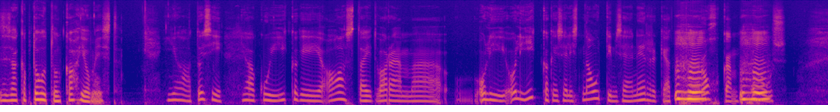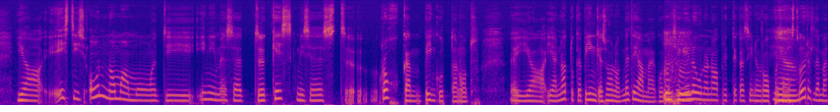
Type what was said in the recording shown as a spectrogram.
siis hakkab tohutult kahju meist. ja tõsi, ja kui ikkagi aastaid varem äh, oli, oli ikkagi sellist nautimise energiat mm. -hmm. rohkem mm. -hmm. õhus ja Eestis on omamoodi inimesed keskmisest rohkem pingutanud ja, ja natuke pinges olnud, me teame, kui me isegi Mhm. lõunanaabritega siin Euroopas Jaa. ennast võrdleme,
